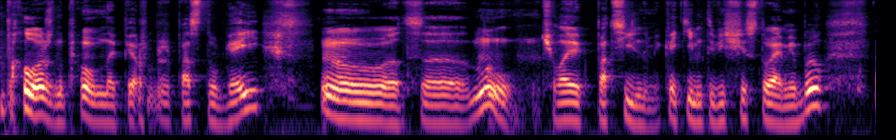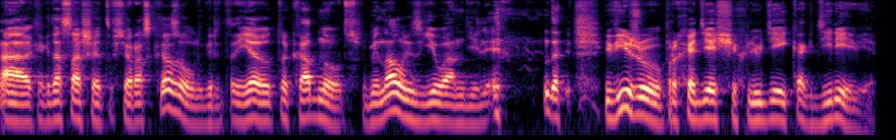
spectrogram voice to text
положено, по-моему, на первом же посту ГАИ. Вот. Э, ну, человек под сильными какими-то веществами был. А когда Саша это все рассказывал, он говорит, я только одно вот вспоминал из Евангелия. Вижу проходящих людей как деревья.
